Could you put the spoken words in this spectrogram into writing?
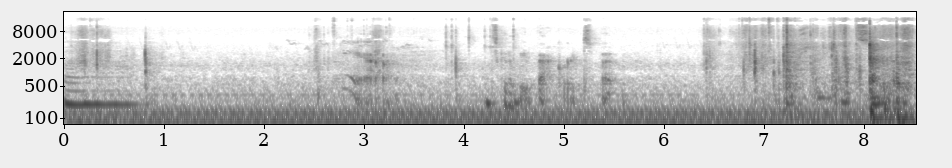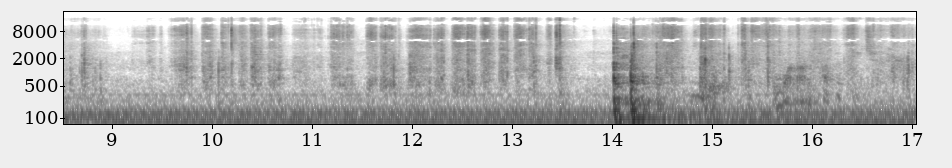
Um, yeah, it's gonna be backwards, but one on top of each other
